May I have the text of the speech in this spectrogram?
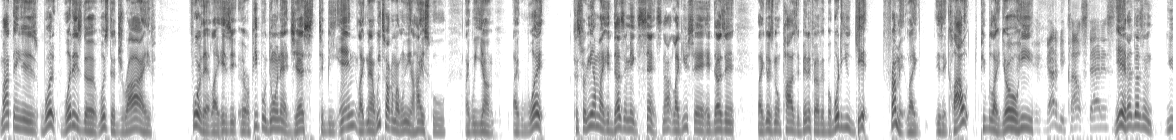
My thing is, what what is the what's the drive for that? Like, is it are people doing that just to be in? Like now we talking about when we in high school, like we young. Like what? Because for me, I'm like it doesn't make sense. Not like you said, it doesn't. Like there's no positive benefit of it. But what do you get from it? Like, is it clout? People like, yo, he, it got to be clout status. yeah, that doesn't. You,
